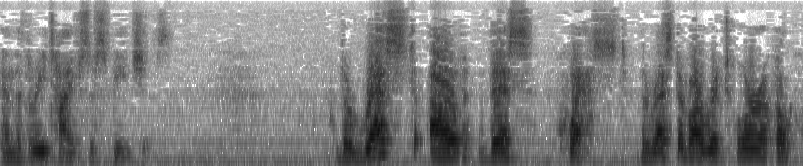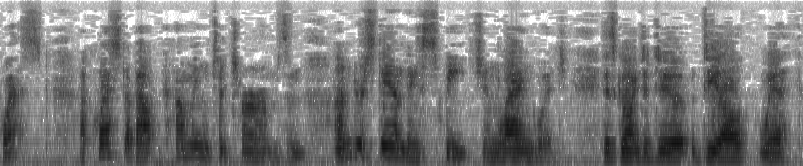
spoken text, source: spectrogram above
and the three types of speeches. The rest of this quest, the rest of our rhetorical quest, a quest about coming to terms and understanding speech and language, is going to do, deal with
